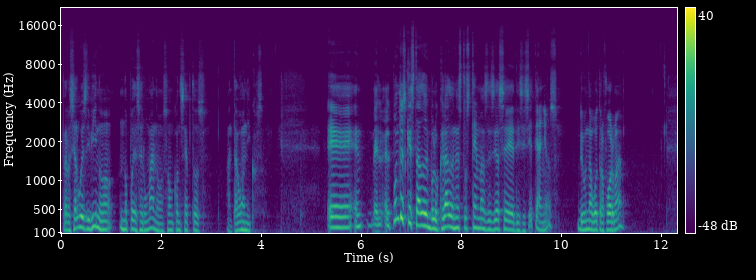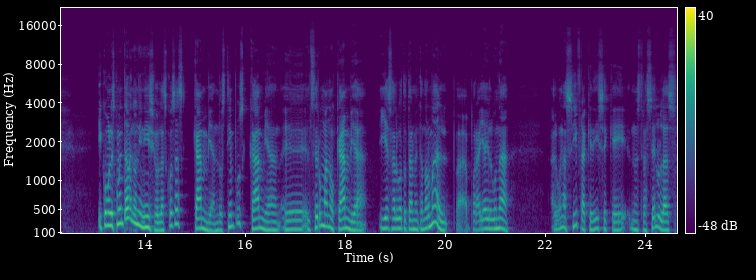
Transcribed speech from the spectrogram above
pero si algo es divino, no puede ser humano, son conceptos antagónicos. Eh, el, punto es que he estado involucrado en estos temas desde hace 17 años, de una u otra forma. Y como les comentaba en un inicio, las cosas cambian, los tiempos cambian, eh, el ser humano cambia, y es algo totalmente normal. Ah, por ahí hay alguna, alguna cifra que dice que nuestras células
